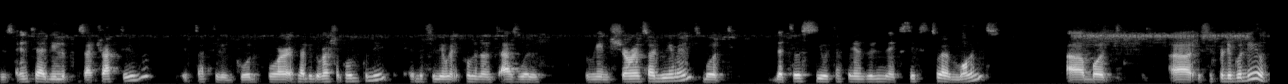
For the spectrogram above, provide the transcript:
this entire deal looks attractive. It's actually good for a commercial company, especially when it comes down to as well reinsurance agreements. But let us see what happens in the next six to 12 months. Uh, but uh, it's a pretty good deal.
